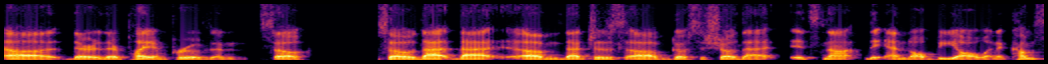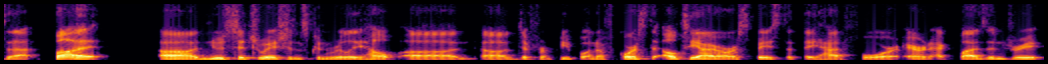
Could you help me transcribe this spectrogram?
uh, their their play improved, and so so that that um, that just uh, goes to show that it's not the end all be all when it comes to that, but uh, new situations can really help uh, uh, different people, and of course the LTIR space that they had for Aaron Ekblad's injury,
